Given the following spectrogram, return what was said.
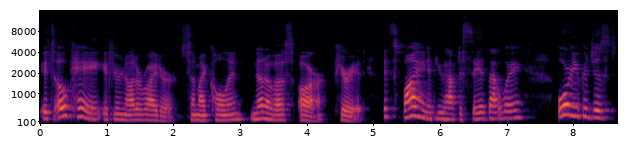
It's okay if you're not a writer, semicolon. None of us are, period. It's fine if you have to say it that way, or you could just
